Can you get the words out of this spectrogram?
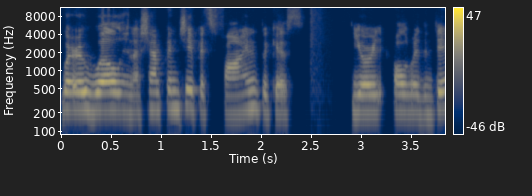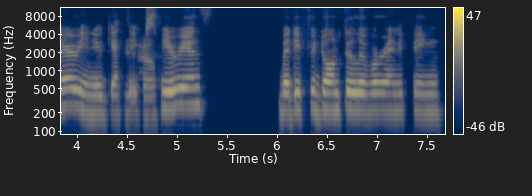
very well in a championship, it's fine because you're already there and you get the yeah. experience. But if you don't deliver anything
